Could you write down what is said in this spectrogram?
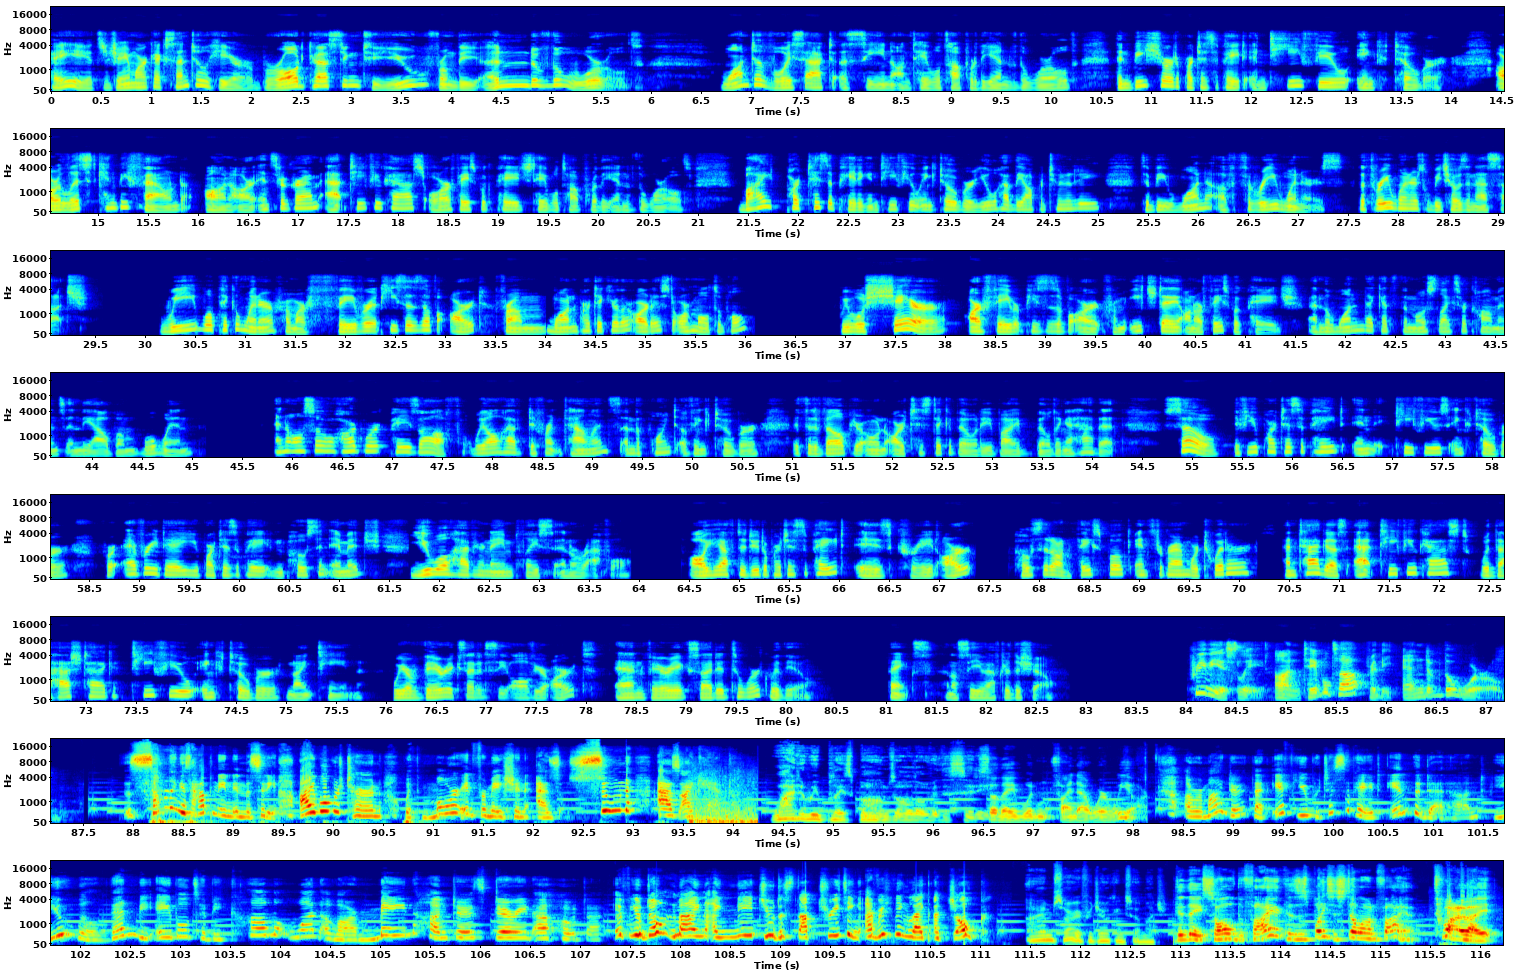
Hey, it's J Mark Accento here, broadcasting to you from the end of the world. Want to voice act a scene on Tabletop for the End of the World? Then be sure to participate in TFU Inktober. Our list can be found on our Instagram at TFUcast or our Facebook page Tabletop for the End of the World. By participating in TFU Inktober, you will have the opportunity to be one of three winners. The three winners will be chosen as such. We will pick a winner from our favorite pieces of art from one particular artist or multiple. We will share our favorite pieces of art from each day on our Facebook page, and the one that gets the most likes or comments in the album will win. And also, hard work pays off. We all have different talents, and the point of Inktober is to develop your own artistic ability by building a habit. So, if you participate in TFU's Inktober, for every day you participate and post an image, you will have your name placed in a raffle. All you have to do to participate is create art, post it on Facebook, Instagram, or Twitter, and tag us at TFUcast with the hashtag TFUinktober19. We are very excited to see all of your art and very excited to work with you. Thanks, and I'll see you after the show. Previously on Tabletop for the End of the World. Something is happening in the city. I will return with more information as soon as I can. Why do we place bombs all over the city? So they wouldn't find out where we are. A reminder that if you participate in the Dead Hunt, you will then be able to become one of our main hunters during a Hota. If you don't mind, I need you to stop treating everything like a joke. I am sorry for joking so much. Did they solve the fire? Because this place is still on fire. Twilight,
